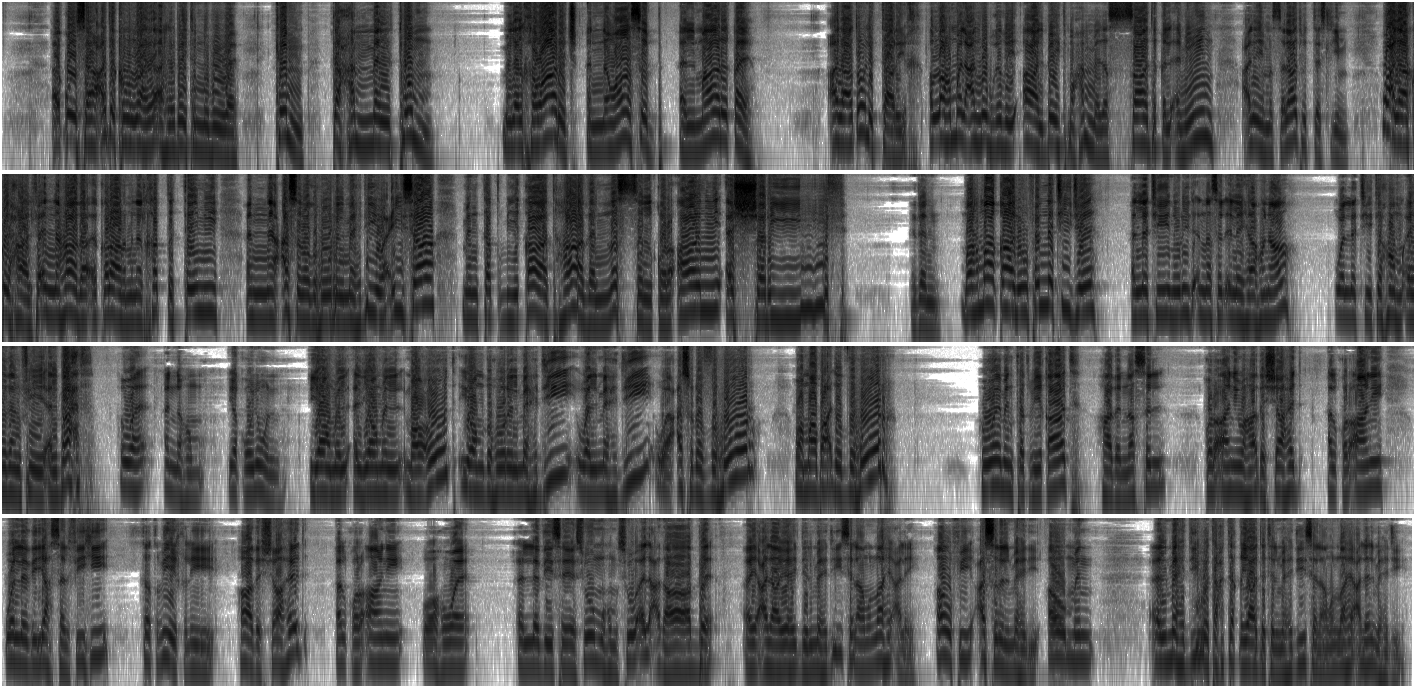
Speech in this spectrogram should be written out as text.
أقول ساعدكم الله يا أهل بيت النبوة كم تحملتم من الخوارج النواصب المارقة على طول التاريخ. اللهم لعن مبغضي آل بيت محمد الصادق الأمين عليهم الصلاة والتسليم. وعلى كل حال فإن هذا إقرار من الخط التيمي أن عصر ظهور المهدي وعيسى من تطبيقات هذا النص القرآني الشريف. إذا مهما قالوا فالنتيجة التي نريد أن نصل إليها هنا والتي تهم أيضا في البحث هو أنهم يقولون يوم اليوم الموعود يوم ظهور المهدي والمهدي وعصر الظهور وما بعد الظهور هو من تطبيقات هذا النص القرآني وهذا الشاهد القرآني والذي يحصل فيه تطبيق لهذا الشاهد القرآني وهو الذي سيسومهم سوء العذاب أي على يد المهدي سلام الله عليه أو في عصر المهدي أو من المهدي وتحت قيادة المهدي سلام الله على المهدي.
